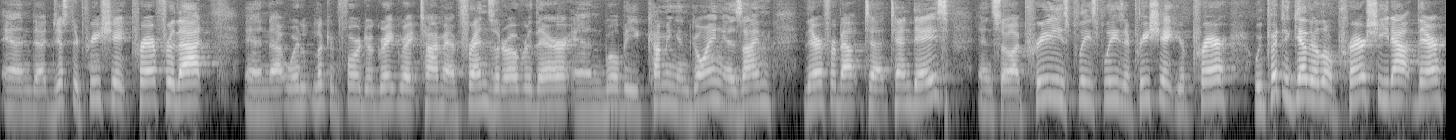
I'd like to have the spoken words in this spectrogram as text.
and uh, just appreciate prayer for that. And uh, we're looking forward to a great, great time. I have friends that are over there, and we'll be coming and going as I'm there for about uh, 10 days. And so I please, please, please appreciate your prayer. We put together a little prayer sheet out there.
